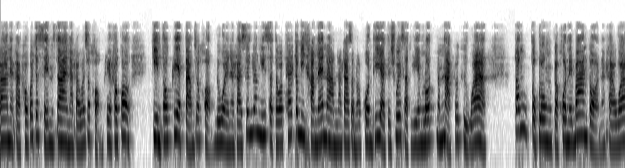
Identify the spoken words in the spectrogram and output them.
บ้านเนี่ยค่ะเขาก็จะเซนส์ได้นะคะ ว่าเจ้าของเครียดเขาก็กินเพราะเครียดตามเจ้าของด้วยนะคะ ซึ่งเรื่องนี้สัตวแพทย์ก็มีคำแนะนำนะคะสำหรับคนที่อยากจะช่วยสัตว์เลี้ยงลดน้ำหนักก็คือว่า ต้องตกลงกับคนในบ้านก่อนนะคะว่า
